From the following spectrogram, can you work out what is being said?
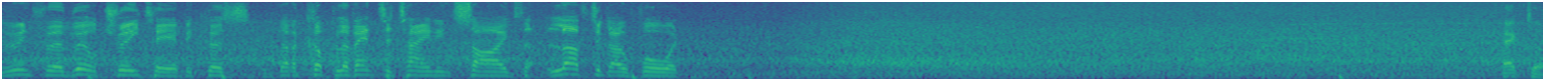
we're in for a real treat here because we've got a couple of entertaining sides that love to go forward. Hector.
